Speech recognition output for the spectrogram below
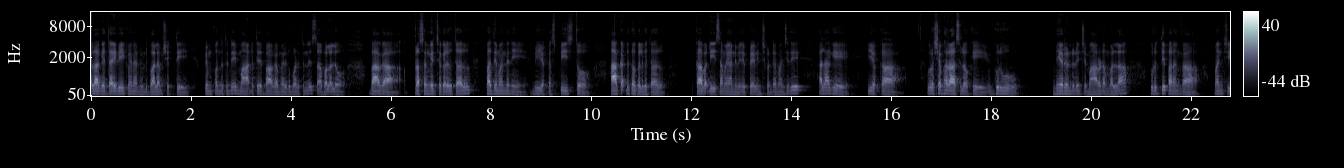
అలాగే దైవికమైనటువంటి బలం శక్తి పెంపొందుతుంది. మాట తీరు బాగా మెరుగుపడుతుంది. సభలలో బాగా ప్రసంగించగలుగుతారు. పది మందిని మీ యొక్క స్పీచ్తో ఆకట్టుకోగలుగుతారు. కాబట్టి ఈ సమయాన్ని మీరు ఉపయోగించుకుంటే మంచిది. అలాగే ఈ యొక్క వృషభ రాశిలోకి గురువు మే రెండు నుంచి మారడం వల్ల వృత్తిపరంగా మంచి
